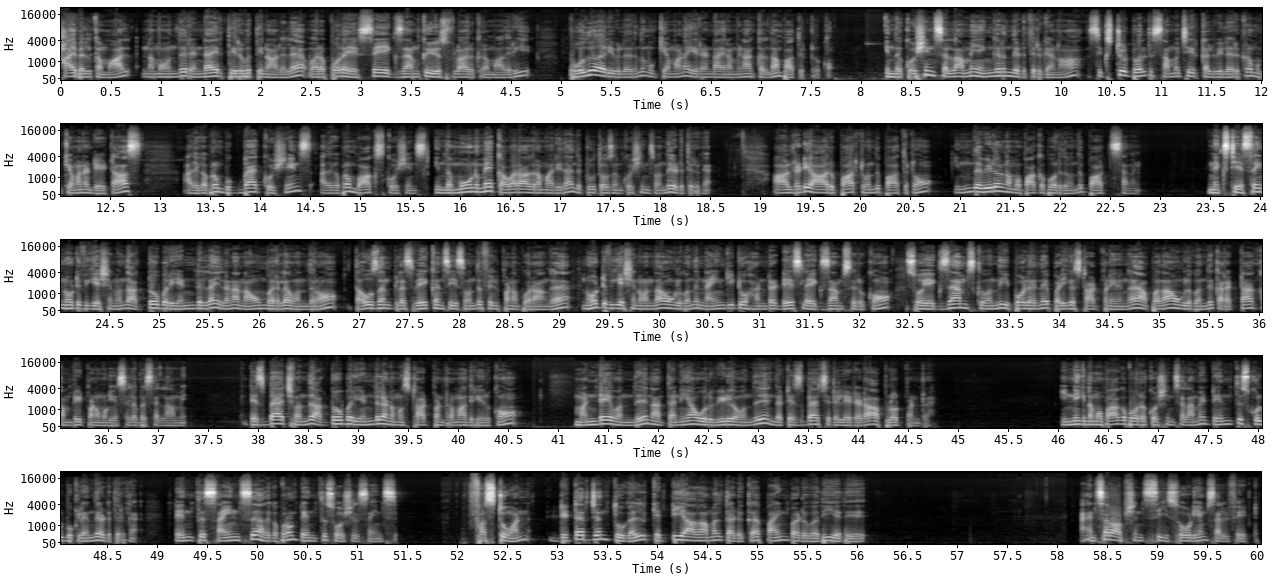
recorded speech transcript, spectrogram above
Hi welcome all நம்ம வந்து ரெண்டாயிரத்தி இருபத்தி நாலில் வரப்போகிற எஸ்ஏ எக்ஸாமுக்கு யூஸ்ஃபுல்லாக இருக்கிற மாதிரி பொது அறிவிலிருந்து முக்கியமான இரண்டாயிரம் வினாக்கள் தான் பார்த்துட்ருக்கோம். இந்த கொஷின்ஸ் எல்லாமே எங்கேருந்து எடுத்திருக்கேன்னா சிக்ஸ் டு டுவெல்த் சமச்சீர் கல்வியில் இருக்கிற முக்கியமான டேட்டாஸ் அதுக்கப்புறம் புக் பேக் கொஷின்ஸ் அதுக்கப்புறம் பாக்ஸ் கொஷின்ஸ் இந்த மூணுமே கவர் ஆகிற மாதிரி தான் இந்த டூ தௌசண்ட் கொஷின்ஸ் வந்து எடுத்திருக்கேன். ஆல்ரெடி ஆறு பார்ட் வந்து பார்த்துட்டோம். இந்த வீடியோவில் நம்ம பார்க்க போகிறது வந்து part seven next SI notification வந்து அக்டோபர் எண்டில் இல்லைனா நவம்பரில் வந்துடும் தௌசண்ட் ப்ளஸ் வேகன்சிஸ் வந்து ஃபில் பண்ண போகிறாங்க நோட்டிஃபிகேஷன் வந்தால் உங்களுக்கு வந்து நைன்டி டு ஹண்ட்ரட் டேஸில் எக்ஸாம்ஸ் இருக்கும். ஸோ எக்ஸாம்ஸ்க்கு வந்து இப்போலேருந்தே படிக்க ஸ்டார்ட் பண்ணிடுங்க அப்போ தான் உங்களுக்கு வந்து கரெக்டாக கம்ப்ளீட் பண்ண முடியும் சிலபஸ் எல்லாமே. டெஸ்ட் பேட்ச் வந்து அக்டோபர் எண்டில் நம்ம ஸ்டார்ட் பண்ணுற மாதிரி இருக்கும். மண்டே வந்து நான் தனியாக ஒரு வீடியோ வந்து இந்த டெஸ்ட் பேட்ச் ரிலேட்டடாக அப்லோட் பண்ணுறேன் இன்றைக்கி நம்ம பார்க்க போகிற கொஷின்ஸ் எல்லாமே டென்த்து ஸ்கூல் புக்லேருந்து எடுத்திருக்கேன். டென்த்து சயின்ஸு அதுக்கப்புறம் tenth social science first one detergent துகள் கெட்டியாகாமல் தடுக்க பயன்படுவது எது? Answer option C sodium sulphate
